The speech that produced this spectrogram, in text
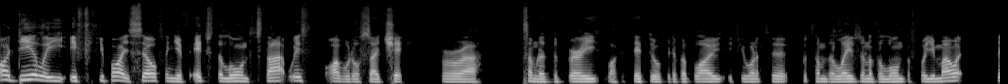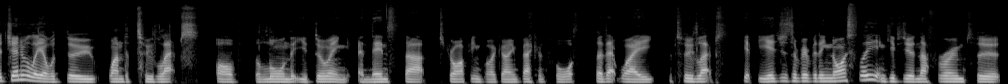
Ideally, if you're by yourself and you've edged the lawn to start with, I would also check for uh, some of the debris. Like I said, do a bit of a blow if you wanted to put some of the leaves onto the lawn before you mow it. But generally, I would do one to two laps of the lawn that you're doing and then start striping by going back and forth. So that way, the two laps get the edges of everything nicely and gives you enough room to,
